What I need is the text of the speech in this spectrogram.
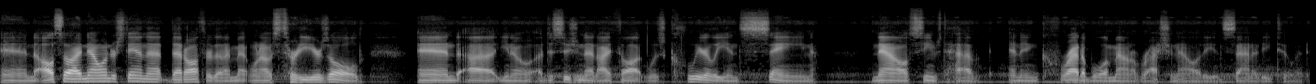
And also, I now understand that that author that I met when I was 30 years old and, uh, you know, a decision that I thought was clearly insane now seems to have an incredible amount of rationality and sanity to it.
